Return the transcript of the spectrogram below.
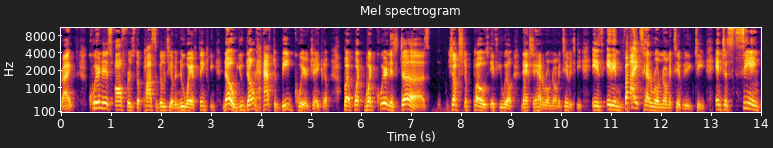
right? Queerness offers the possibility of a new way of thinking. No, you don't have to be queer, Jacob. But what, what queerness does, juxtaposed, if you will, next to heteronormativity, is it invites heteronormativity into seeing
